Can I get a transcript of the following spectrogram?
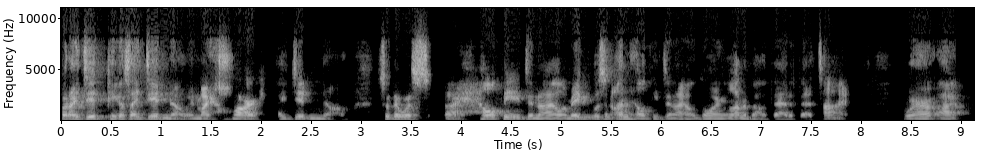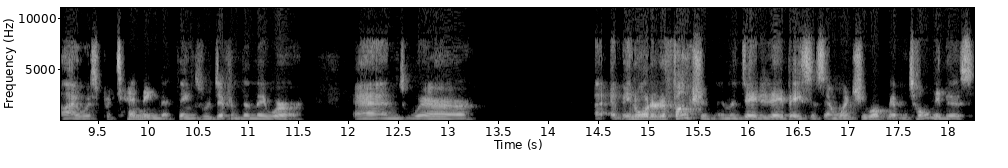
but I did because I did know. In my heart, I didn't know. So there was a healthy denial, or maybe it was an unhealthy denial going on about that at that time, where I, I was pretending that things were different than they were, and where in order to function in the day-to-day basis. And when she woke me up and told me this,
